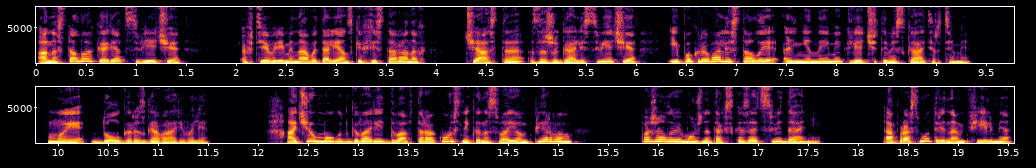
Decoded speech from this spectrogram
а на столах горят свечи. В те времена в итальянских ресторанах – часто зажигали свечи и покрывали столы льняными клетчатыми скатертями. Мы долго разговаривали. О чем могут говорить два второкурсника на своем первом, пожалуй, можно так сказать, свидании? о просмотренном фильме,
